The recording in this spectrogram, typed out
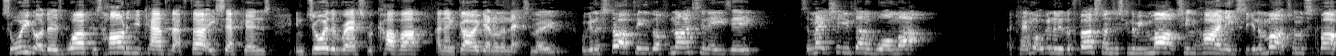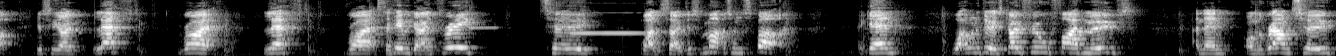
So all you've got to do is work as hard as you can for that 30 seconds, enjoy the rest, recover, and then go again on the next move. We're going to start things off nice and easy. So make sure you've done a warm up. Okay, and what we're going to do, the first one's just going to be marching high knees. So you're going to march on the spot, you're just to go left, right, left, right. So here we go in three, two, one. So just march on the spot. Again, what I want to do is go through all five moves and then on the round two,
